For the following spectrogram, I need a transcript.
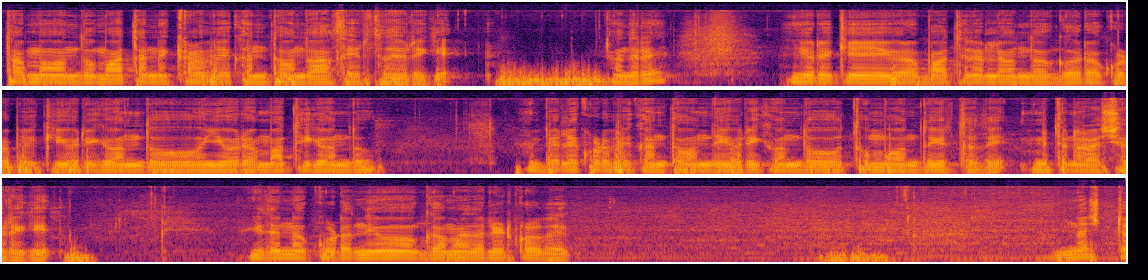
ತಮ್ಮ ಒಂದು ಮಾತನ್ನು ಕೇಳಬೇಕಂತ ಒಂದು ಆಸೆ ಇರ್ತದೆ ಇವರಿಗೆ. ಅಂದರೆ ಇವರಿಗೆ ಇವರ ಮಾತಿನಲ್ಲಿ ಒಂದು ಗೌರವ ಕೊಡಬೇಕು. ಇವರಿಗೆ ಒಂದು, ಇವರ ಮಾತಿಗೆ ಒಂದು ಬೆಲೆ ಕೊಡಬೇಕಂತ ಒಂದು ಇವರಿಗೆ ಒಂದು ತುಂಬ ಒಂದು ಇರ್ತದೆ ಮಿಥುನ ರಾಶಿಯವರಿಗೆ. ಇದನ್ನು ಕೂಡ ನೀವು ಗಮನದಲ್ಲಿ ಇಟ್ಕೊಳ್ಬೇಕು. ನೆಕ್ಸ್ಟ್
